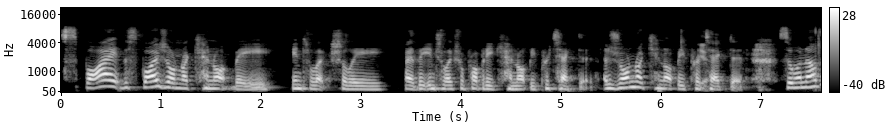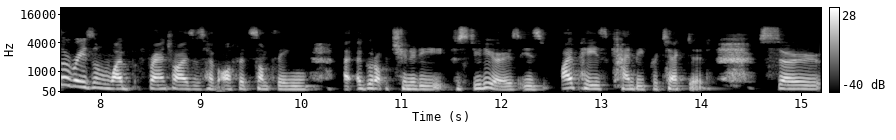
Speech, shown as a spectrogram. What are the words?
spy, the spy genre cannot be intellectually, uh, the intellectual property cannot be protected. A genre cannot be protected. So another reason why franchises have offered something a good opportunity for studios is IPs can be protected. So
